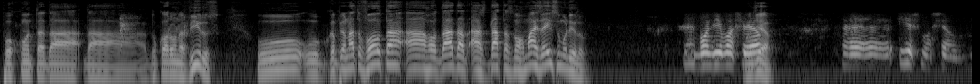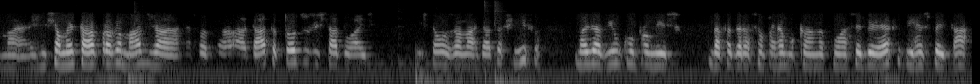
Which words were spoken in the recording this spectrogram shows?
por conta da, da do coronavírus, o, o campeonato volta a rodada, as datas normais, é isso, Murilo? É, bom dia, Marcelo. Bom dia. É, isso, Marcelo. Mas inicialmente estava programado já a data, todos os estaduais estão usando as datas FIFA, mas havia um compromisso da Federação Pernambucana com a CBF de respeitar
